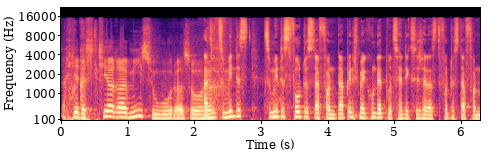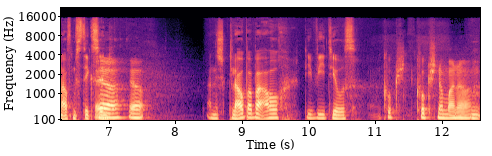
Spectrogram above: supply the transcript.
Ach, hier, das Tiramisu oder so. Also ja. zumindest, zumindest Fotos davon, da bin ich mir hundertprozentig sicher, dass Fotos davon auf dem Stick sind. ja, ja. Und ich glaube aber auch die Videos. guck, ich- guck ich nochmal nach. Hm.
